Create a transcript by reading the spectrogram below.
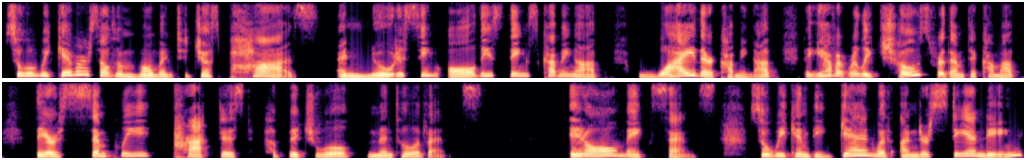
So when we give ourselves a moment to just pause and noticing all these things coming up, why they're coming up, that you haven't really chose for them to come up, they are simply practiced habitual mental events. It all makes sense. So we can begin with understanding,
